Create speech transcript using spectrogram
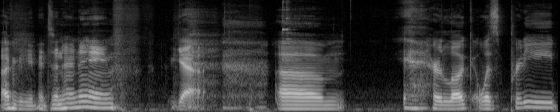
I mean, It's in her name. yeah. Um, her look was pretty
